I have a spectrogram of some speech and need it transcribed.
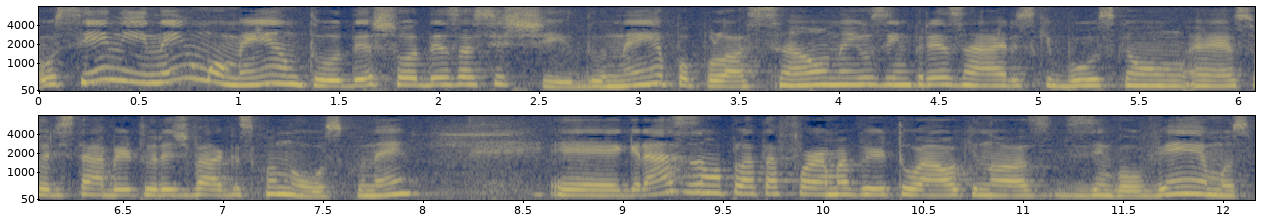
o Cine em nenhum momento deixou desassistido nem a população nem os empresários que buscam é, solicitar a abertura de vagas conosco, né? É, graças a uma plataforma virtual que nós desenvolvemos,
